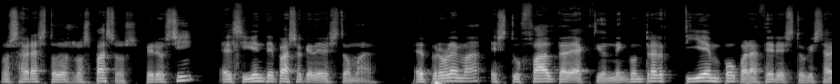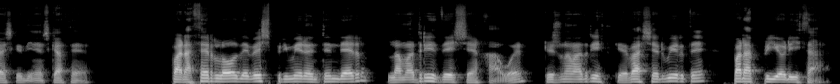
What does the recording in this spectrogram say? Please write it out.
no sabrás todos los pasos, pero sí el siguiente paso que debes tomar. El problema es tu falta de acción, de encontrar tiempo para hacer esto que sabes que tienes que hacer. Para hacerlo debes primero entender la matriz de Eisenhower, que es una matriz que va a servirte para priorizar.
